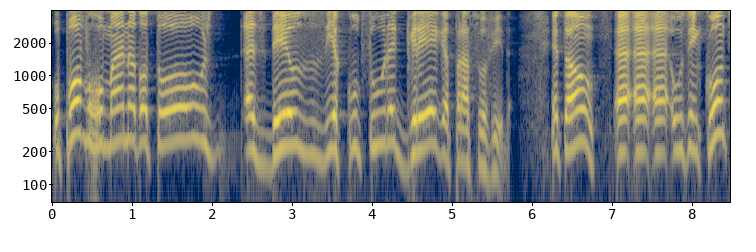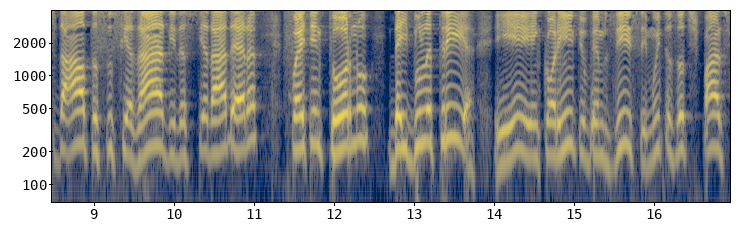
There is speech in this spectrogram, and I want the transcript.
o povo romano adotou os, as deuses e a cultura grega para a sua vida. Então, uh, uh, uh, os encontros da alta sociedade e da sociedade era feito em torno da idolatria. E em Coríntio vemos isso, em muitas outras partes,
